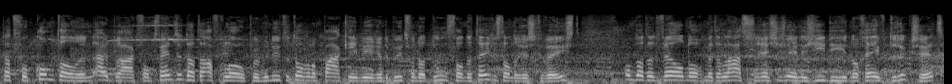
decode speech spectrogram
Dat voorkomt dan een uitbraak van Twente. Dat de afgelopen minuten toch wel een paar keer weer in de buurt van dat doel van de tegenstander is geweest. Omdat het wel nog met de laatste restjes energie die het nog even druk zet.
